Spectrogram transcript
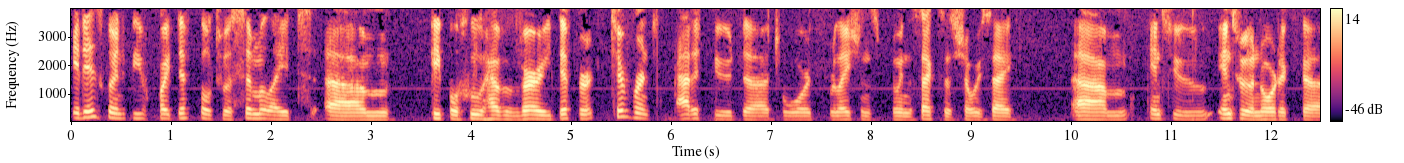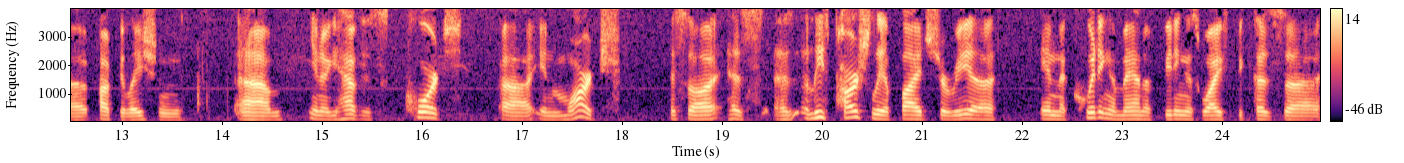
it is going to be quite difficult to assimilate um, people who have a very different different attitude uh, towards relations between the sexes, shall we say, um, into into a Nordic uh, population. Um, you know, you have this court uh, in March. I saw has has at least partially applied Sharia in acquitting a man of beating his wife because uh,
